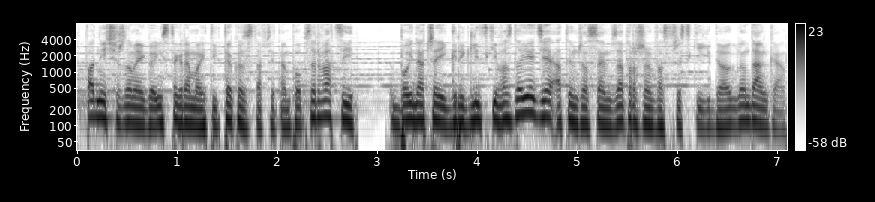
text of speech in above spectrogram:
Wpadnijcie też na mojego Instagrama i TikToka, zostawcie tam po obserwacji, bo inaczej Gryglicki was dojedzie, a tymczasem zapraszam was wszystkich do oglądanka.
